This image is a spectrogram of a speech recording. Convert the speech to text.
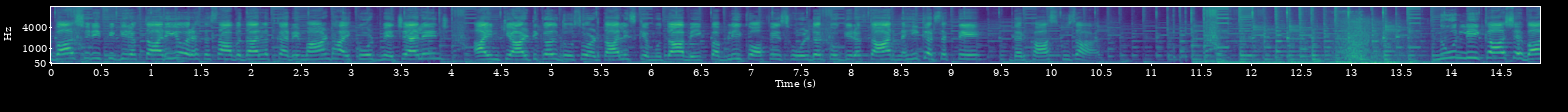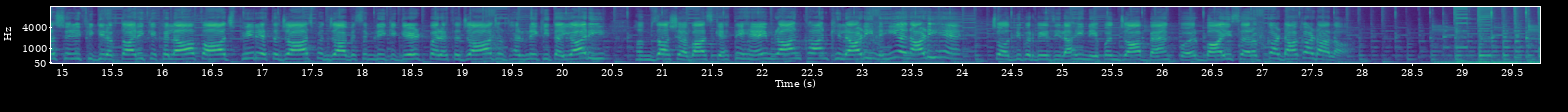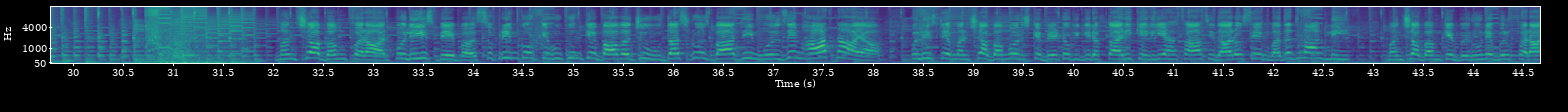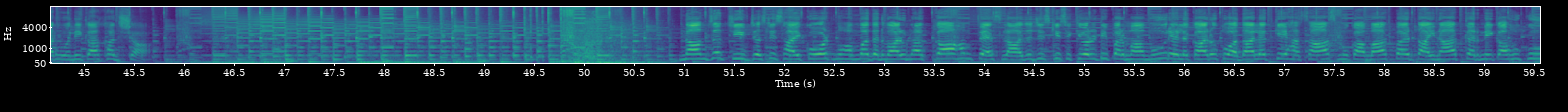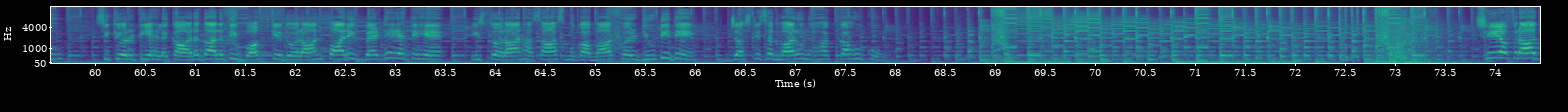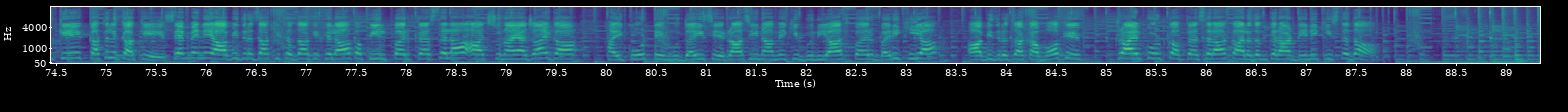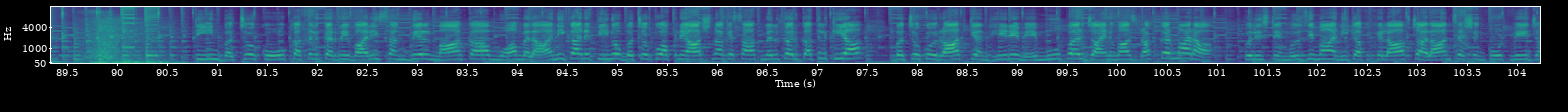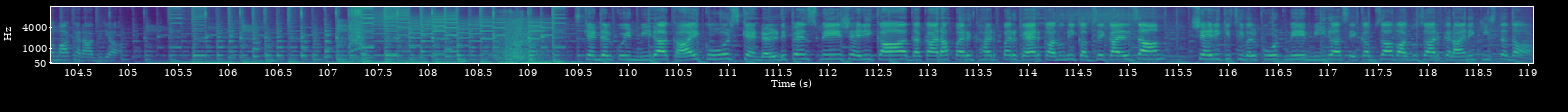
شہباز شریف کی گرفتاری اور احتساب عدالت کا ریمانڈ ہائی کورٹ میں چیلنج۔ آئین کے آرٹیکل دو سو اڑتالیس کے مطابق پبلک آفیس ہولڈر کو گرفتار نہیں کر سکتے، درخواست گزار۔ نون لی کا شہباز شریف کی گرفتاری کے خلاف آج پھر احتجاج۔ پنجاب اسمبلی کے گیٹ پر احتجاج اور دھرنے کی تیاری۔ حمزہ شہباز کہتے ہیں، عمران خان کھلاڑی نہیں، اناڑی ہیں۔ چودھری پرویز الہی نے پنجاب بینک پر بائیس ارب کا ڈاکہ ڈالا۔ منشا بم فرار۔ پولیس بے بس۔ سپریم کورٹ کے حکم کے باوجود دس روز بعد ہی ملزم ہاتھ نہ آیا۔ پولیس نے منشا بم اور اس کے بیٹوں کی گرفتاری کے لیے حساس اداروں سے مدد مانگ لی۔ منشا بم کے بیرون بلک فرار ہونے کا خدشہ۔ نامزد chief justice high court Muhammad Anwar ul Haq کا ہم فیصلہ، ججز کی سیکیورٹی پر معمور اہلکاروں کو عدالت کے حساس مقامات پر تعینات کرنے کا حکم۔ سیکیورٹی اہلکار عدالتی وقت کے دوران فارغ بیٹھے رہتے ہیں۔ اس دوران حساس مقامات پر ڈیوٹی دیں جسٹس انوار الحق کا حکم۔ چھ افراد کے قتل کا case. M N A Abid Raza کی سزا کے خلاف اپیل پر فیصلہ۔ آج سنایا جائے گا۔ ہائی کورٹ نے مدعی سے راضی نامے کی بنیاد پر بری کیا۔ عابد رضا کا موقف۔ ٹرائل کورٹ کا فیصلہ کالعدم قرار دینے کی استدا تین بچوں کو قتل کرنے والی سنگ دل ماں کا معاملہ۔ انیکہ نے تینوں بچوں کو اپنے آشنا کے ساتھ مل کر قتل کیا۔ بچوں کو رات کے اندھیرے میں منہ پر جائنماز رکھ کر مارا۔ پولیس نے ملزمہ نیکہ کے خلاف چالان سیشن کورٹ میں جمع کرا دیا۔ سکینڈل کوئن میرا کا ایک اور سکینڈل ڈیفنس میں شہری کا دکارہ پر گھر پر غیر قانونی قبضے کا الزام۔ شہری کی سیول کورٹ میں میرا سے قبضہ واگزار کرانے کی استدعا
